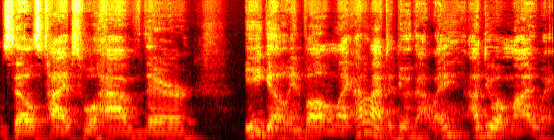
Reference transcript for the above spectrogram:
sales types will have their ego involved. like, I don't have to do it that way. I'll do it my way.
